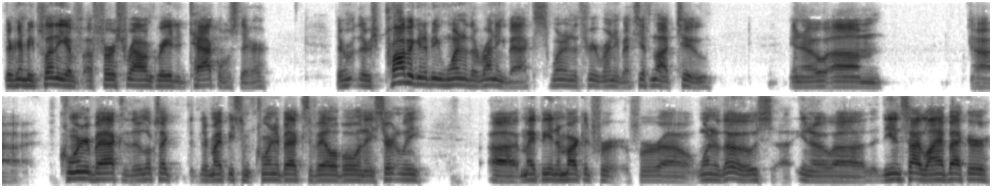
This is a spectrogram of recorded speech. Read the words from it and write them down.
there are going to be plenty of, of, first round graded tackles there. there. There's probably going to be one of the running backs, one of the three running backs, if not two. You know, um, uh, cornerback. There looks like there might be some cornerbacks available, and they certainly uh, might be in the market for for uh, one of those. Uh, you know, uh, the inside linebacker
